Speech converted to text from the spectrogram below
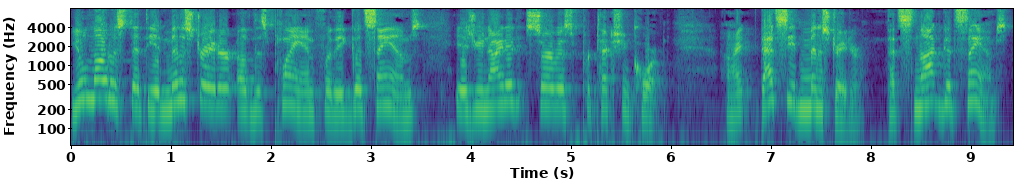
you'll notice that the administrator of this plan for the Good Sams is United Service Protection Corp. All right, that's the administrator. That's not Good Sam's.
